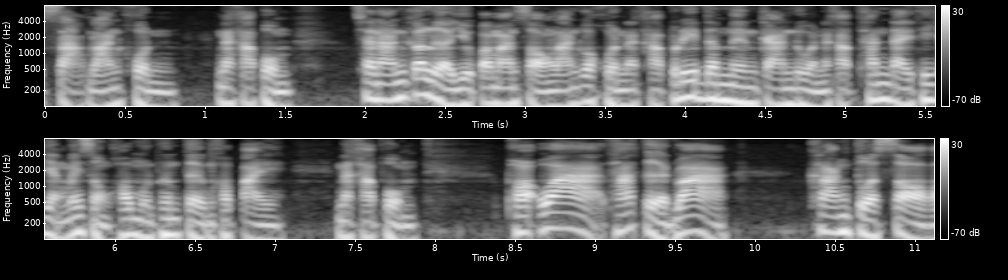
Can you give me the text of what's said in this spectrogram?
6.3 ล้านคนนะครับผม ฉะนั้นก็เหลืออยู่ประมาณ 2 ล้านกว่าคนนะครับ รีบดำเนินการด่วนนะครับ ท่านใดที่ยังไม่ส่งข้อมูลเพิ่มเติมเข้าไปนะครับผม เพราะว่าถ้าเกิดว่าคลังตรวจสอบ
